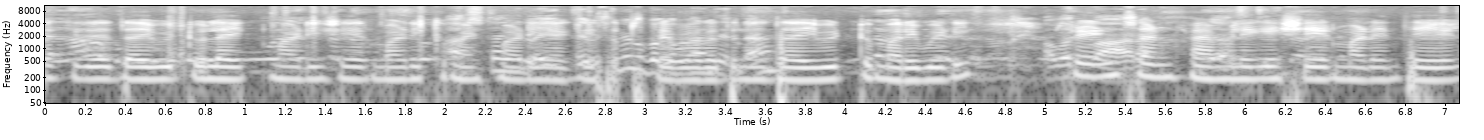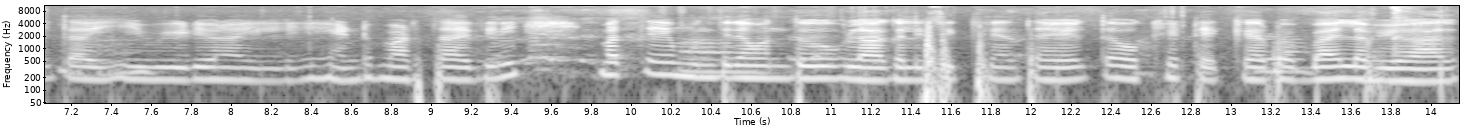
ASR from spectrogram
ಆಗಿದೆ ದಯವಿಟ್ಟು ಲೈಕ್ ಮಾಡಿ ಶೇರ್ ಮಾಡಿ ಕಮೆಂಟ್ ಮಾಡಿ ಹಾಗೆ ಸಬ್ಸ್ಕ್ರೈಬ್ ಆಗೋದನ್ನು ದಯವಿಟ್ಟು ಮರಿಬೇಡಿ. ಫ್ರೆಂಡ್ಸ್ ಆ್ಯಂಡ್ ಫ್ಯಾಮಿಲಿಗೆ ಶೇರ್ ಮಾಡಿ ಅಂತ ಹೇಳ್ತಾ ಈ ವಿಡಿಯೋನ ಇಲ್ಲಿಗೆ ಹೆಂಡ್ ಮಾಡ್ತಾ ಇದ್ದೀನಿ. ಮತ್ತು ಮುಂದಿನ ಒಂದು ವ್ಲಾಗಲ್ಲಿ ಸಿಗ್ತೀನಿ ಅಂತ ಹೇಳ್ತಾ okay take care bye love you all.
